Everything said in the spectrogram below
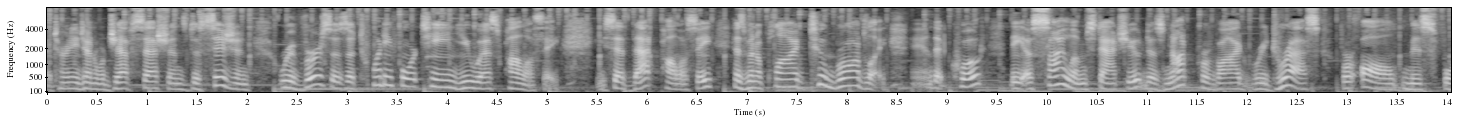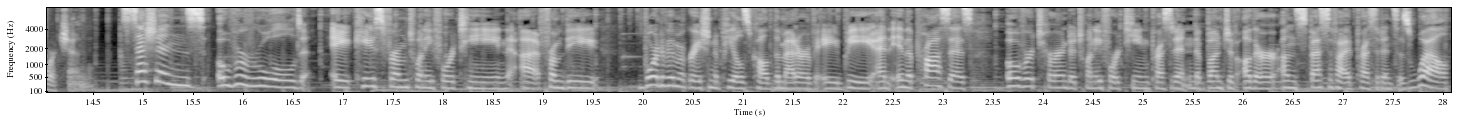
Attorney General Jeff Sessions' decision reverses a 2014 U.S. policy. He said that policy has been applied too broadly and that, quote, the asylum statute does not provide redress for all misfortune. Sessions overruled a case from 2014 uh, from the Board of Immigration Appeals called the Matter of AB, and in the process, overturned a 2014 precedent and a bunch of other unspecified precedents as well,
